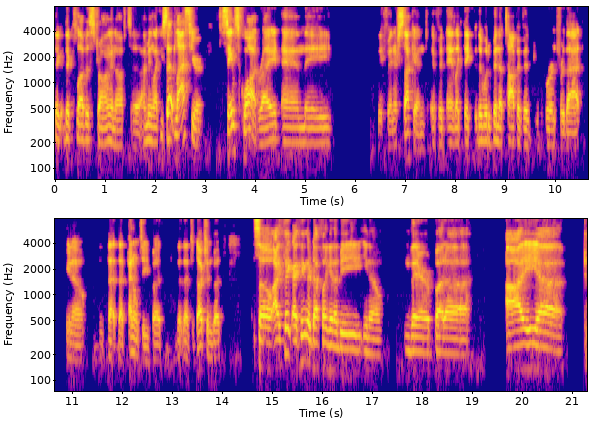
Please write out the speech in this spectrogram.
the, the club is strong enough to. I mean, like you said last year, same squad, right? And they they finished second. If it and like they they would have been a top if it weren't for that. You know that that penalty, but that, that deduction. But so I think I think they're definitely going to be you know there. But uh, I, uh,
